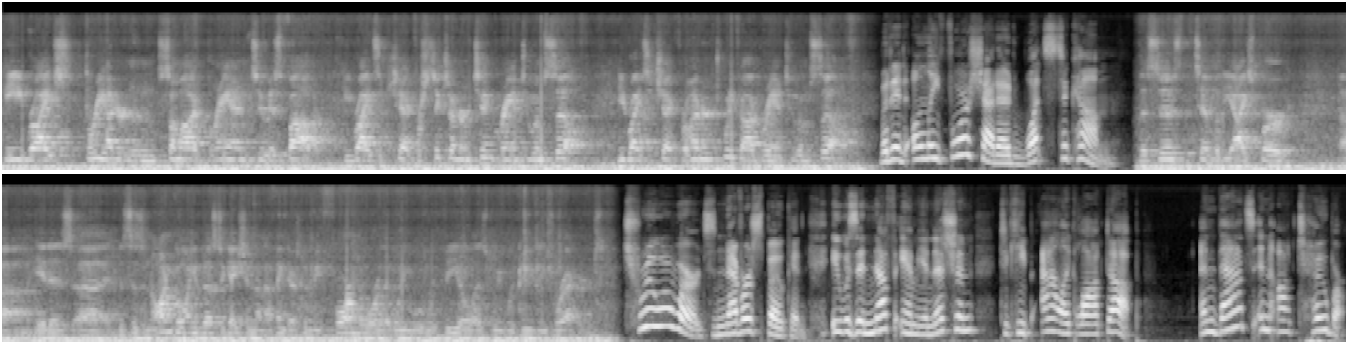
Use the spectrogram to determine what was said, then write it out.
He writes 300 and some odd grand to his father. He writes a check for 610 grand to himself. He writes a check for 125 grand to himself. But it only foreshadowed what's to come. This is the tip of the iceberg. Uh, it is uh, this is an ongoing investigation, and I think there's going to be far more that we will reveal as we review these records. Truer words never spoken. It was enough ammunition to keep Alex locked up, and that's in October.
